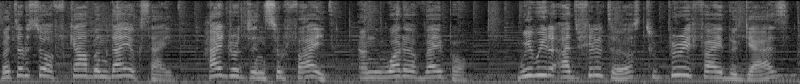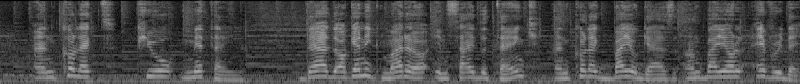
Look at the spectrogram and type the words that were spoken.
but also of carbon dioxide, hydrogen sulfide, and water vapor. We will add filters to purify the gas and collect pure methane. They add organic matter inside the tank and collect biogas and biol every day.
